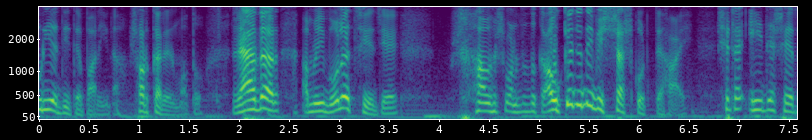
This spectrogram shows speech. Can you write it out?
উড়িয়ে দিতে পারি না, সরকারের মতো। র্যাদার আমি বলেছি যে অন্তত কাউকে যদি বিশ্বাস করতে হয় সেটা এই দেশের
